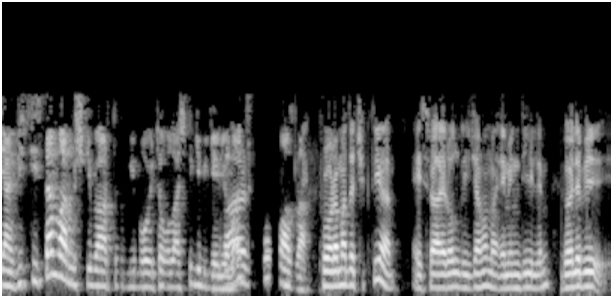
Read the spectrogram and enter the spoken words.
yani bir sistem varmış gibi artık bir boyuta ulaştı gibi geliyor. Var. Çok fazla. Programa da çıktı ya Esra Erol diyeceğim ama emin değilim. Böyle bir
